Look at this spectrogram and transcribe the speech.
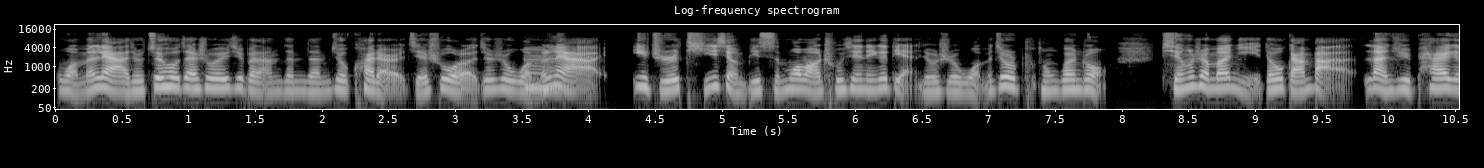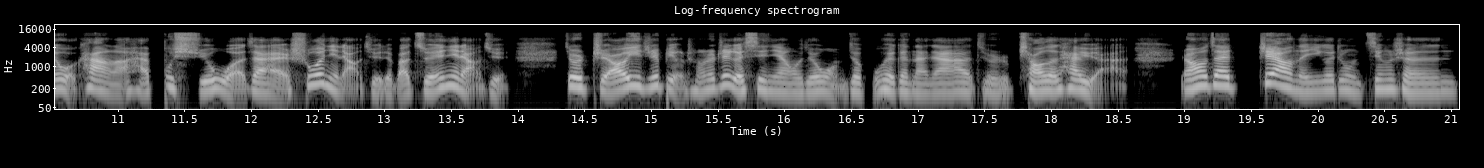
我们俩就最后再说一句吧，咱们咱们咱们就快点儿结束了。就是我们嗯俩一直提醒彼此莫忘初心的一个点，就是我们就是普通观众，凭什么你都敢把烂剧拍给我看了，还不许我再说你两句，对吧？嘴你两句，就是只要一直秉承着这个信念，我觉得我们就不会跟大家就是飘得太远。然后在这样的一个这种精神，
